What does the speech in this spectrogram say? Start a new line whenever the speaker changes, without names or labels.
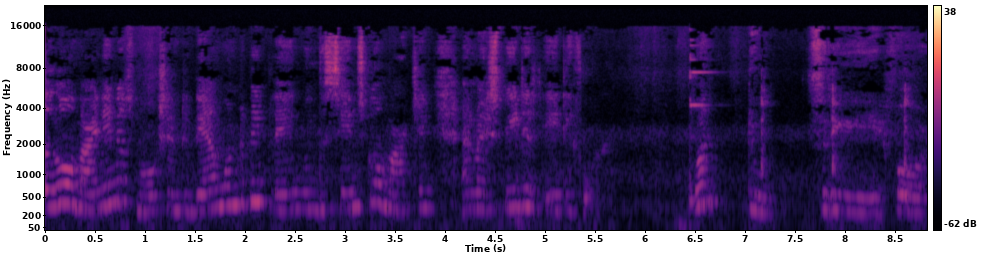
Hello, my name is Moksh and today I'm going to be playing when the Saints go marching and my speed is 84. 1, 2, 3, 4.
